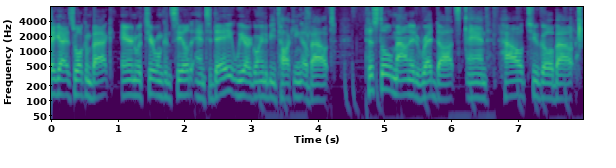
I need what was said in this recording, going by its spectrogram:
Hey guys, welcome back. Aaron with Tier 1 Concealed, and today we are going to be talking about pistol mounted red dots and how to go about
